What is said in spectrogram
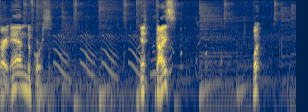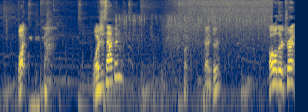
Alright, and of course. And, guys? What? What? just happened? What? Geyser? Oh, they're trying.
